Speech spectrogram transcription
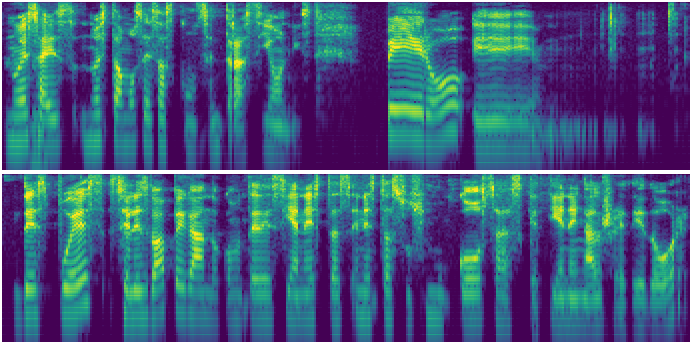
no, es, no estamos a esas concentraciones, pero em, después se les va pegando, como te decía, en estas, en estas sus mucosas que tienen alrededor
